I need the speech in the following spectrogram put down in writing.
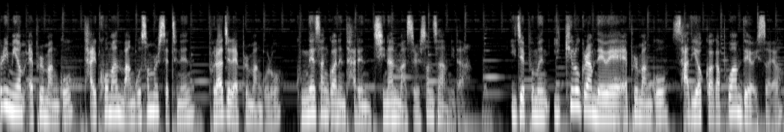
프리미엄 애플 망고 달콤한 망고 선물 세트는 브라질 애플 망고로 국내산과는 다른 진한 맛을 선사합니다. 이 제품은 2kg 내외의 애플 망고 4디역과가 포함되어 있어요.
